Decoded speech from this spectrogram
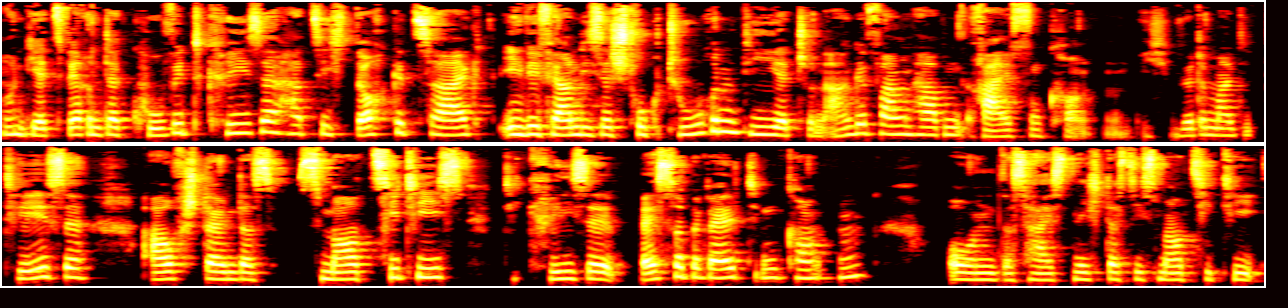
Und jetzt während der Covid-Krise hat sich doch gezeigt, inwiefern diese Strukturen, die jetzt schon angefangen haben, reifen konnten. Ich würde mal die These aufstellen, dass Smart Cities die Krise besser bewältigen konnten. Und das heißt nicht, dass die Smart City,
